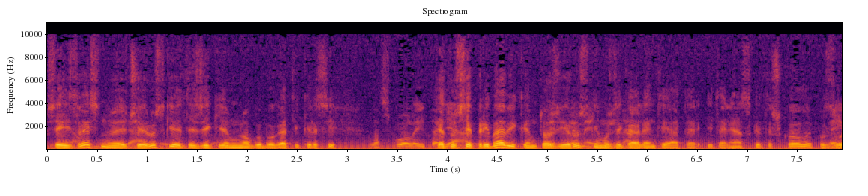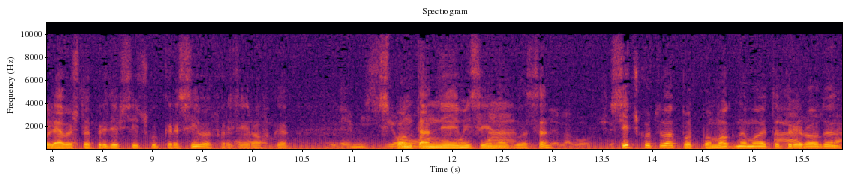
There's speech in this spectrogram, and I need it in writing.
Всеизвестно е, canto че руският език е много богат и красив. Като се прибави към този руски музикален театър италианската школа, позволяваща преди всичко красива фразировка, спонтанни емисии на гласа, всичко това подпомогна моята природа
